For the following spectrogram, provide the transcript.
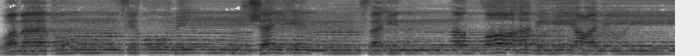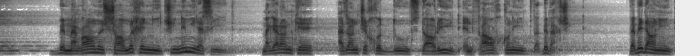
وما تنفقوا من شيء فإن الله به عليم. به مقام شامخ نیکی نمی رسید مگر آنکه از آنچه خود دوست دارید انفاق کنید و ببخشید. و بدانید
